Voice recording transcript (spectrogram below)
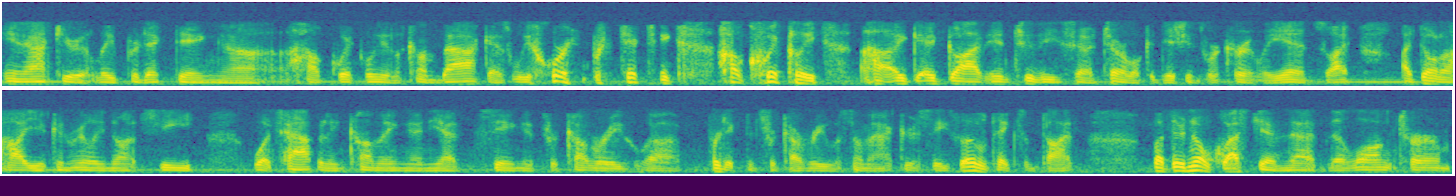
in accurately predicting uh, how quickly it'll come back as we were predicting how quickly uh, it got into these uh, terrible conditions we're currently in. So I, I don't know how you can really not see what's happening coming and yet seeing its recovery, uh, predict its recovery with some accuracy. So it'll take some time. But there's no question that the long term,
